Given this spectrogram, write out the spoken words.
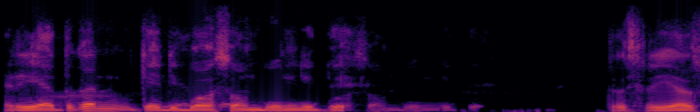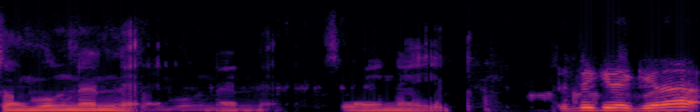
Ria itu kan kayak di bawah sombong gitu. ya. Terus ria sombong dan ya, selainnya gitu. Tapi kira-kira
